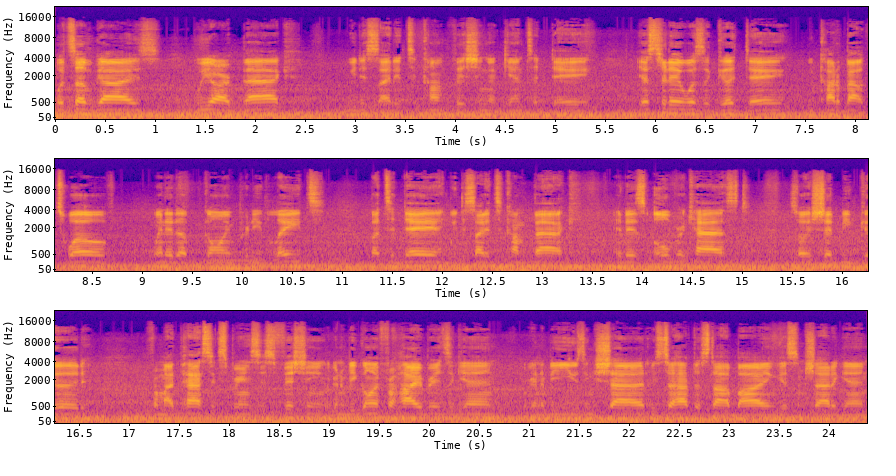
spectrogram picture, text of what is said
What's up, guys? We are back. We decided to come fishing again today. Yesterday was a good day. We caught about 12. We ended up going pretty late, but today we decided to come back. It is overcast, so it should be good. From my past experiences fishing, we're gonna be going for hybrids again. We're gonna be using shad. We still have to stop by and get some shad again,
